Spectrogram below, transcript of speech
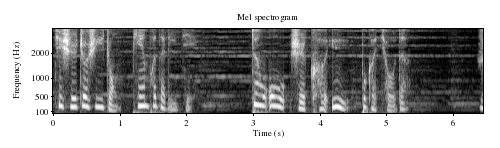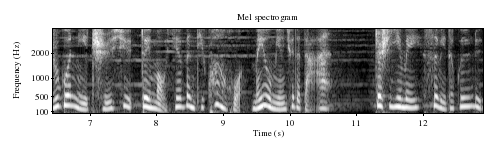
其实这是一种偏颇的理解。顿悟是可遇不可求的。如果你持续对某些问题困惑，没有明确的答案。这是因为思维的规律，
